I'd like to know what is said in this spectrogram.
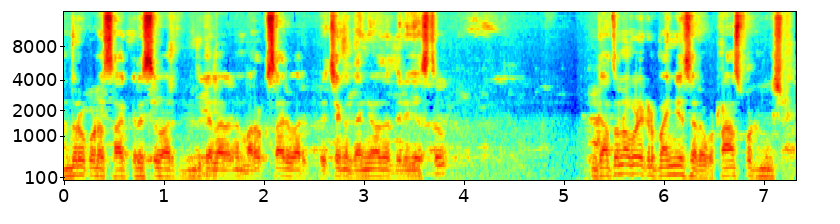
అందరూ కూడా సహకరిస్తూ వారికి ముందుకెళ్ళాలని మరొకసారి వారికి ప్రత్యేక ధన్యవాదాలు తెలియజేస్తూ గతంలో కూడా ఇక్కడ పనిచేశారు ఒక ట్రాన్స్పోర్ట్ మినిస్టర్.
